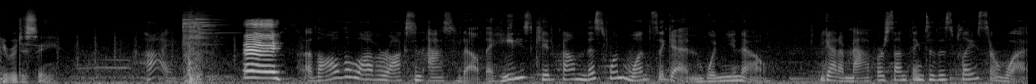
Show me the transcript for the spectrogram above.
Eurydice. Hi. Hey. Of all the lava rocks in Asphodel, the Hades kid found this one once again, wouldn't you know? You got a map or something to this place, or what?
